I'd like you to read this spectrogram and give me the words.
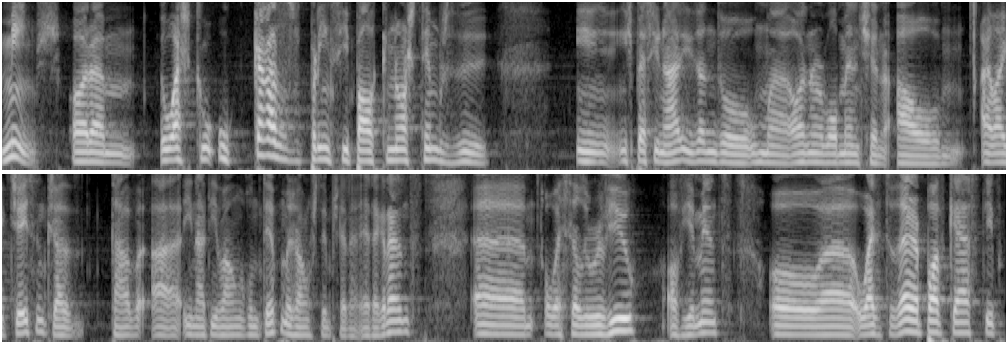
memes. Ora, eu acho que o caso principal que nós temos de inspecionar e dando uma honorable mention ao I Like Jason, que já estava inativa há algum tempo, mas há uns tempos era, era grande. Uh, ou SL Review, obviamente. Ou uh, o Attitude Era Podcast. Tipo,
